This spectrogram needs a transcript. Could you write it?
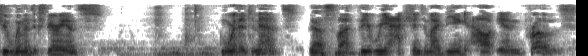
to women's experience more than to men's. Yes. But the reaction to my being out in prose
